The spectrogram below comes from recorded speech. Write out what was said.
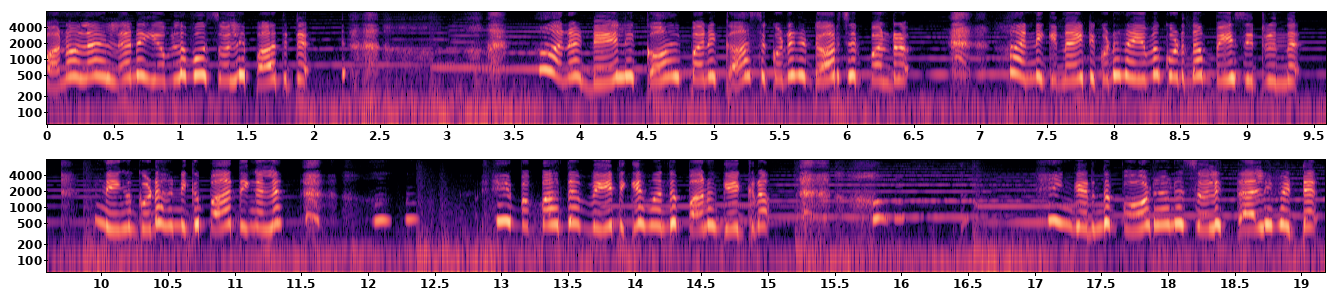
பணம் எல்லாம் இல்லைன்னு எவ்வளவோ சொல்லி பார்த்துட்டேன். ஆனா டெய்லி கால் பண்ணி காசு கூட டார்ச்சர் பண்றான். அன்னைக்கு நைட்டு கூட நான் இவன் கூட தான் பேசிட்டு இருந்தேன். நீங்க கூட அன்னைக்கு பாத்தீங்கல்ல இப்ப பார்த்தா வீட்டுக்கே வந்து பணம் கேக்குறான். இங்க இருந்து போடான்னு சொல்லி தள்ளி விட்டேன்.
